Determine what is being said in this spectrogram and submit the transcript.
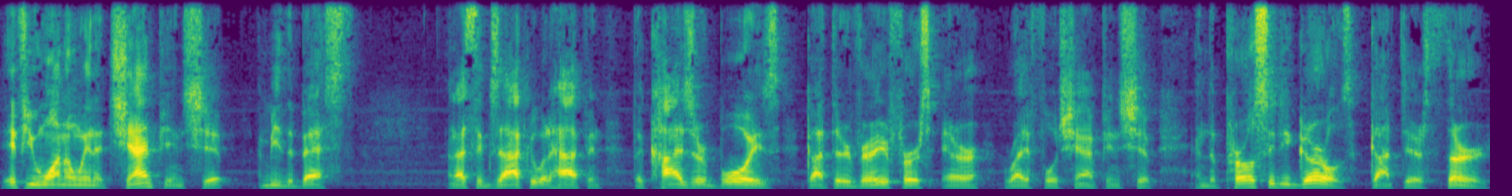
if you want to win a championship and be the best. And that's exactly what happened. The Kaiser boys got their very first air rifle championship, and the Pearl City girls got their third.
